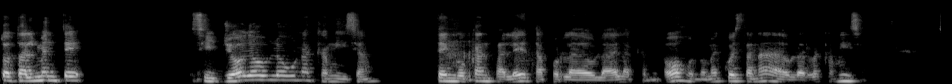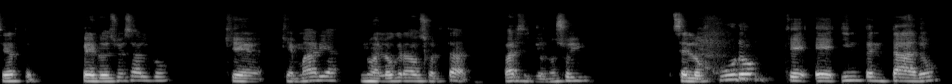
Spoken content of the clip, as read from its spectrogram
totalmente. Si yo doblo una camisa, tengo cantaleta por la doblada de la camisa. Ojo, no me cuesta nada doblar la camisa, ¿cierto? Pero eso es algo que, que María no ha logrado soltar. Parce, yo no soy, se lo juro que he intentado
